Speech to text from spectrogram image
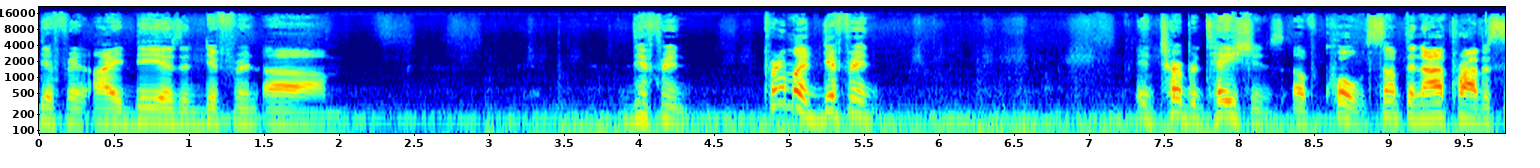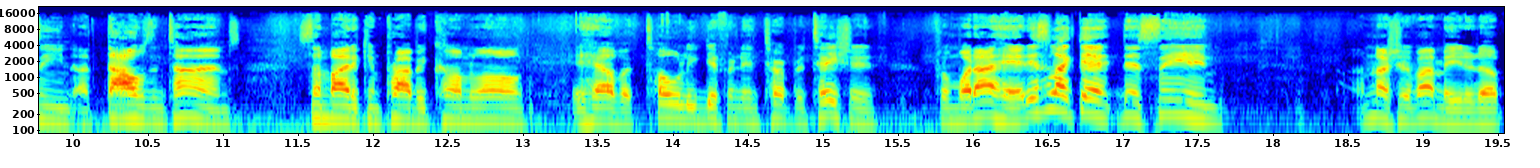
different ideas and different um different pretty much different interpretations of quotes. Something I've probably seen a thousand times. Somebody can probably come along and have a totally different interpretation from what I had it's like that that saying I'm not sure if I made it up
